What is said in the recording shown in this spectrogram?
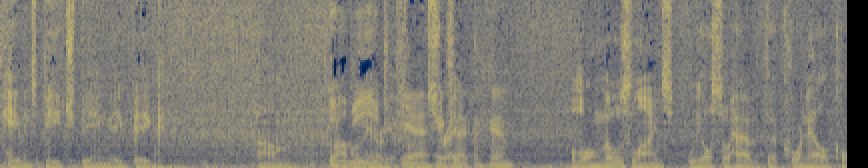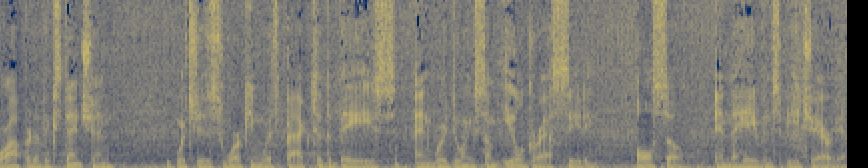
Havens Beach being a big um, problem In need. area for yeah, us, right? exactly. Yeah. Along those lines, we also have the Cornell Cooperative Extension, which is working with Back to the Bays, and we're doing some eelgrass seeding also in the Havens Beach area.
